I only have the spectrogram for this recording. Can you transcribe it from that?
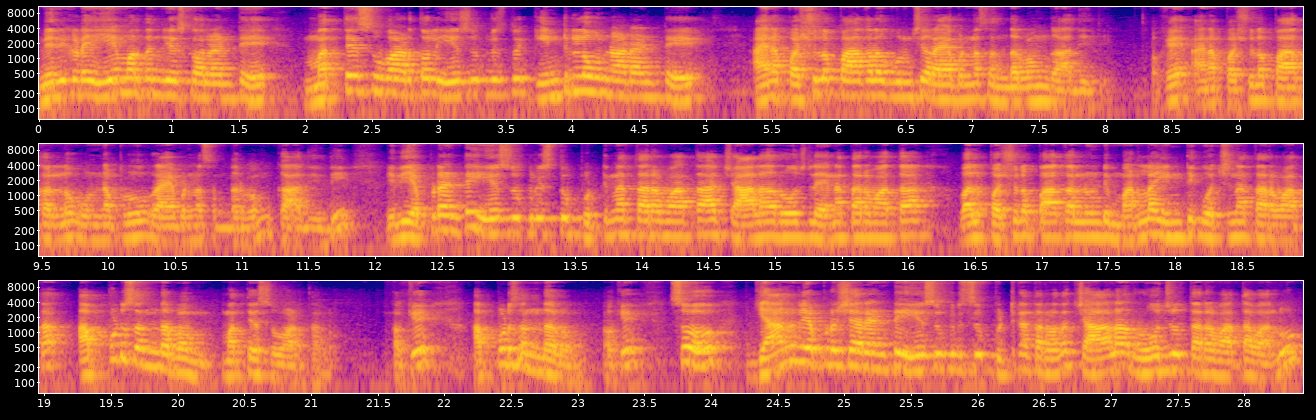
మీరు ఇక్కడ ఏం అర్థం చేసుకోవాలంటే మత్స్సు వార్తలు యేసుక్రీస్తు ఇంటిలో ఉన్నాడంటే ఆయన పశువుల పాకల గురించి రాయబడిన సందర్భం కాదు ఇది. ఓకే? ఆయన పశువుల పాకల్లో ఉన్నప్పుడు రాయబడిన సందర్భం కాదు ఇది. ఇది ఎప్పుడంటే యేసుక్రీస్తు పుట్టిన తర్వాత చాలా రోజులు అయిన తర్వాత వాళ్ళు పశువుల పాకల నుండి మరలా ఇంటికి వచ్చిన తర్వాత అప్పుడు సందర్భం మత్స్సు వార్తలు. ఓకే? అప్పుడు సందర్భం ఓకే? సో జ్ఞానులు ఎప్పుడు వచ్చారంటే యేసుక్రీస్తు పుట్టిన తర్వాత చాలా రోజుల తర్వాత వాళ్ళు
